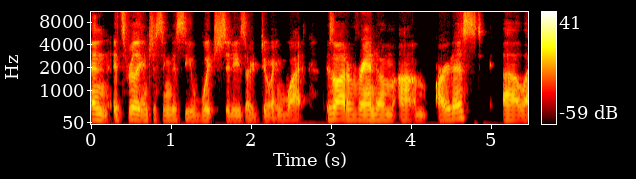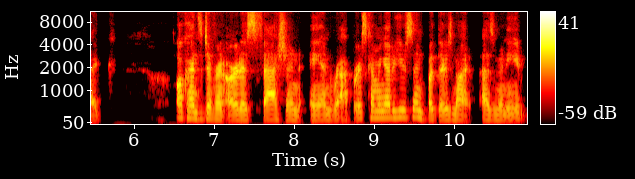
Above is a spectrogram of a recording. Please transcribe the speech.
And it's really interesting to see which cities are doing what. There's a lot of random um, artists, uh, like all kinds of different artists, fashion, and rappers coming out of Houston, but there's not as many,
